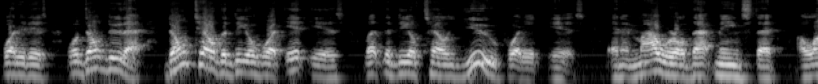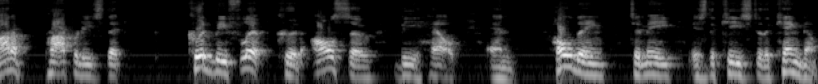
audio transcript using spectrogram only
what it is. Well, don't do that. Don't tell the deal what it is. Let the deal tell you what it is. And in my world, that means that a lot of properties that could be flipped could also be held. And holding to me is the keys to the kingdom.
